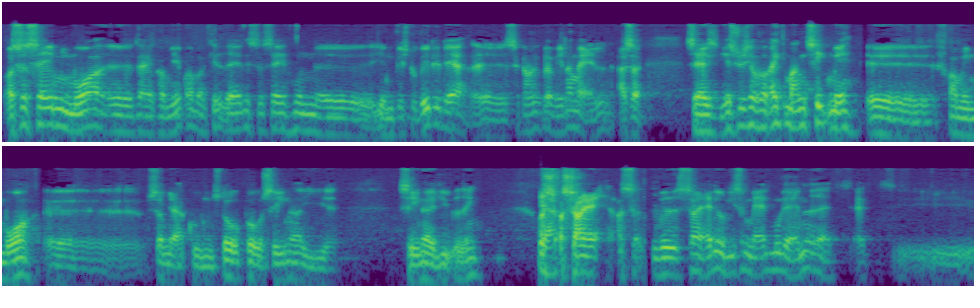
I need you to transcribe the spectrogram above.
Og så sagde min mor, øh, da jeg kom hjem og var ked af det, så sagde hun, øh, jamen hvis du vil det der, øh, så kan du ikke være venner med alle. Altså, så jeg, jeg synes, jeg har fået rigtig mange ting med øh, fra min mor, øh, som jeg kunne stå på senere i, senere i livet. Ikke? Og, ja. og, så, er, og så, du ved, så er det jo ligesom med alt muligt andet, at, at øh,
